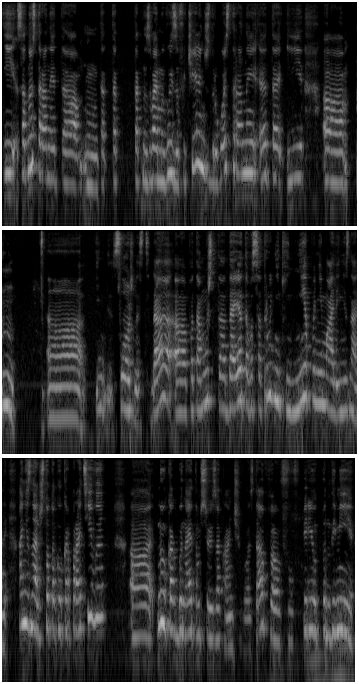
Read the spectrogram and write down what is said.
и с одной стороны это так, так, так называемый вызов и челлендж, с другой стороны это и а, сложность, да, а, потому что до этого сотрудники не понимали, не знали. Они знали, что такое корпоративы, а, ну, как бы на этом все и заканчивалось, да. В период пандемии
